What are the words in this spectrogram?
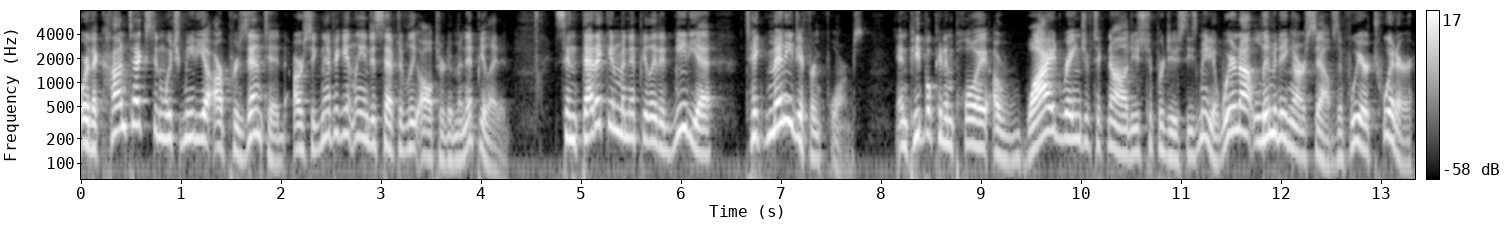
or the context in which media are presented, are significantly and deceptively altered and manipulated. Synthetic and manipulated media take many different forms and people can employ a wide range of technologies to produce these media. We're not limiting ourselves, if we are Twitter,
